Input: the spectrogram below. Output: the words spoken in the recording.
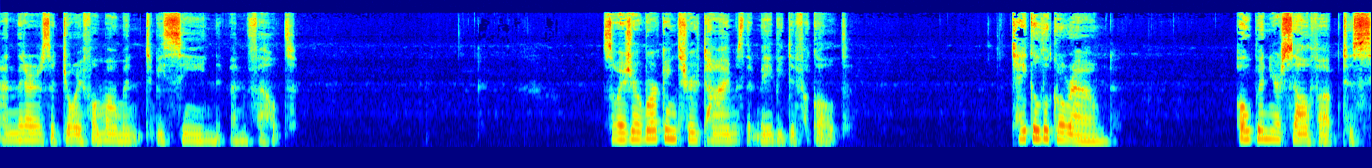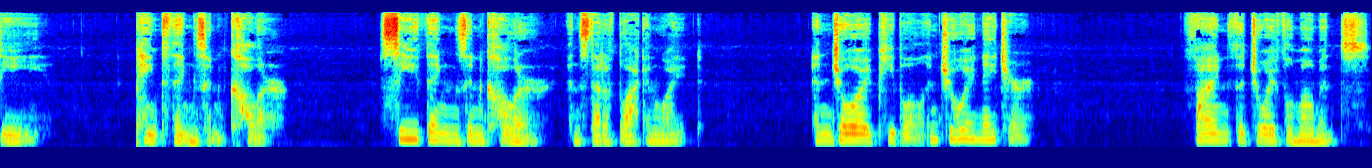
and there's a joyful moment to be seen and felt. So, as you're working through times that may be difficult, take a look around. Open yourself up to see. Paint things in color. See things in color instead of black and white. Enjoy people, enjoy nature. Find the joyful moments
